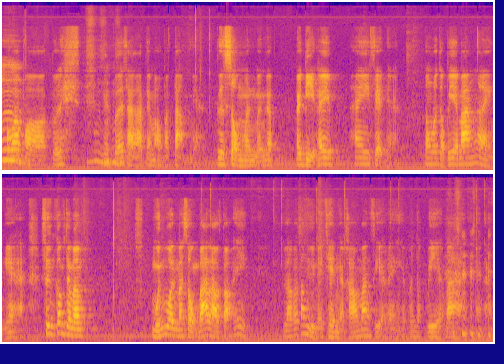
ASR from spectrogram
เพราะว่าพอตัวเลขเงินเฟ้อสหรัฐเนี่ยมันออกมาต่ำเนี่ย คือส่งมันเหมือนกับไปบีบให้ให้เฟดเนี่ยต้องลดดอกเบี้ยบ้างอะไรอย่างเงี้ยฮะซึ่งก็จะมาหมุนวนมาส่งบ้านเราต่อเฮ้ยเราก็ต้องอยู่ในเทรนกับเขาบ้างสิอะไรอย่างเงี้ยลดดอกเบี้ยบ้างนะครับ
